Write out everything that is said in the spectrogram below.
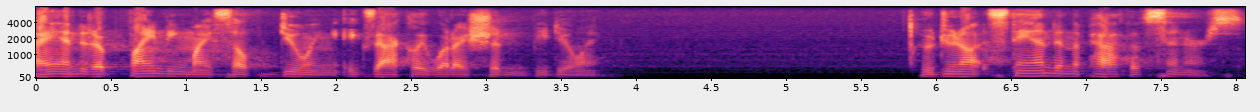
I ended up finding myself doing exactly what I shouldn't be doing. Who do not stand in the path of sinners,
